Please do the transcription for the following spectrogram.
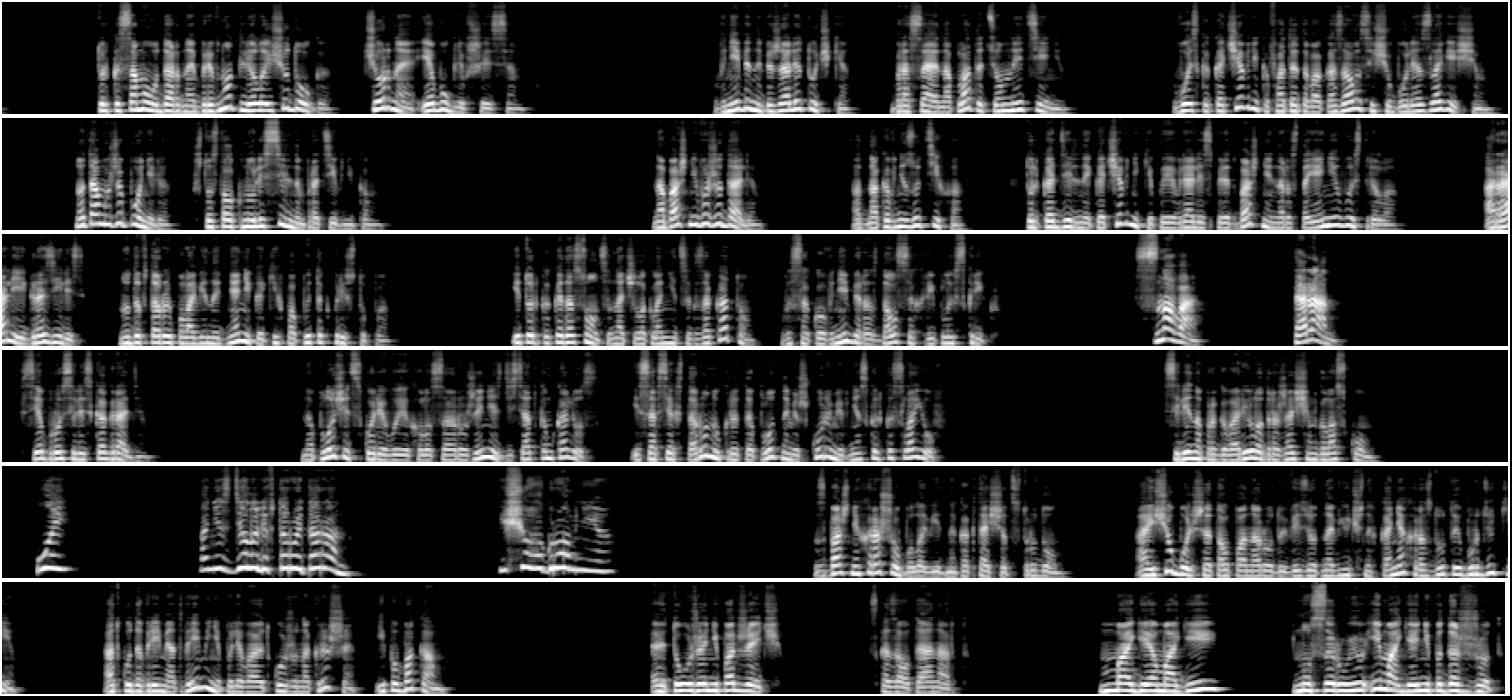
Только само ударное бревно тлело еще долго, черное и обуглившееся. В небе набежали тучки, бросая на плато темные тени. Войско кочевников от этого оказалось еще более зловещим но там уже поняли, что столкнулись с сильным противником. На башне выжидали. Однако внизу тихо. Только отдельные кочевники появлялись перед башней на расстоянии выстрела. Орали и грозились, но до второй половины дня никаких попыток приступа. И только когда солнце начало клониться к закату, высоко в небе раздался хриплый вскрик. «Снова! Таран! Все бросились к ограде. На площадь вскоре выехало сооружение с десятком колес и со всех сторон укрытое плотными шкурами в несколько слоев. Селина проговорила дрожащим голоском: "Ой, они сделали второй таран. Еще огромнее". С башни хорошо было видно, как тащат с трудом. А еще большая толпа народу везет на вьючных конях раздутые бурдюки, откуда время от времени поливают кожу на крыше и по бокам. Это уже не поджечь, сказал Теонард. Магия магии, но сырую и магия не подожжет.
